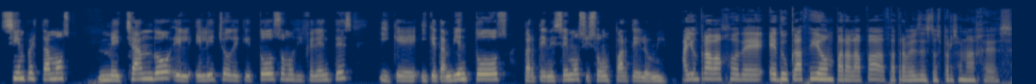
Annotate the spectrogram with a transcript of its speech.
siempre estamos mechando el, el hecho de que todos somos diferentes y que, y que también todos pertenecemos y somos parte de lo mismo. Hay un trabajo de educación para la paz a través de estos personajes.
